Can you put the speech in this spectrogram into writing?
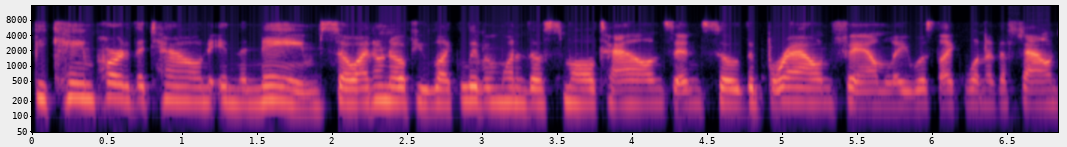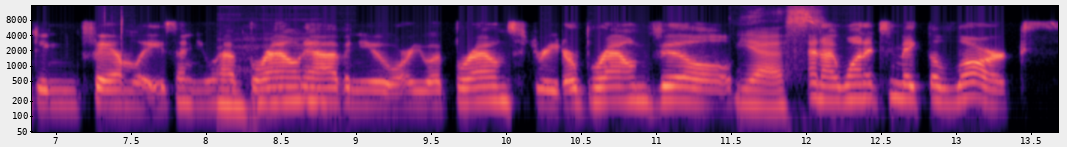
became part of the town in the name. So I don't know if you like live in one of those small towns. And so the Brown family was like one of the founding families. And you have Brown Mhm. Avenue or you have Brown Street or Brownville. yes. And I wanted to make the Larks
